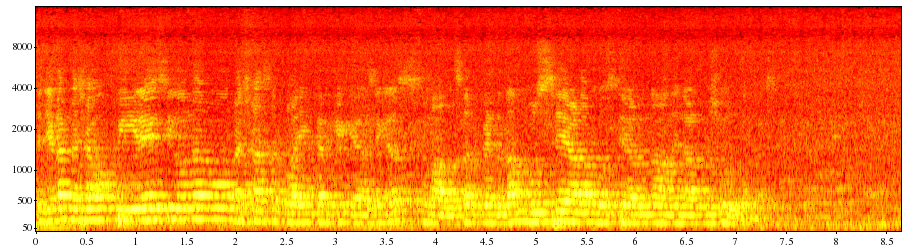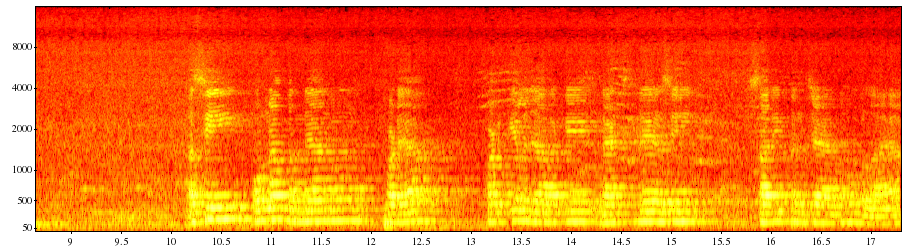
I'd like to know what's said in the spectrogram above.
ਤੇ ਜਿਹੜਾ ਨਸ਼ਾ ਉਹ ਪੀ ਰਹੇ ਸੀ, ਉਹਨਾਂ ਨੂੰ ਨਸ਼ਾ ਸਪਲਾਈ ਕਰਕੇ ਗਿਆ ਸੀਗਾ ਸਮਾਲਸਰ ਪਿੰਡ ਦਾ। ਮੂਸੇ ਵਾਲਾ ਮੂਸੇ ਵਾਲਾ ਨਾਂ ਦੇ ਨਾਲ ਮਸ਼ਹੂਰ ਹੁੰਦਾ ਸੀ। ਅਸੀਂ ਉਹਨਾਂ ਬੰਦਿਆਂ ਨੂੰ ਫੜਿਆ, ਫੜ ਕੇ ਲਿਜਾ ਕੇ ਨੈਕਸਟ ਡੇ ਅਸੀਂ ਸਾਰੀ ਪੰਚਾਇਤ ਨੂੰ ਬੁਲਾਇਆ,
